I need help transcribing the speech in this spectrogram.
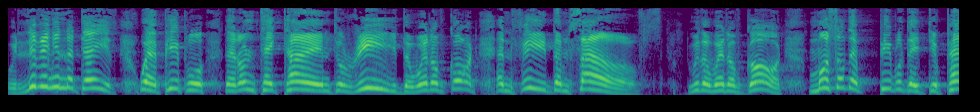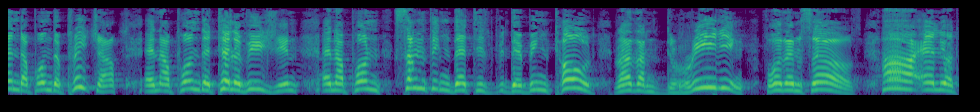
We're living in the days where people, they don't take time to read the word of God and feed themselves with the word of God. Most of the people, they depend upon the preacher and upon the television and upon something that is, they're being told rather than reading for themselves. Ah, Elliot,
